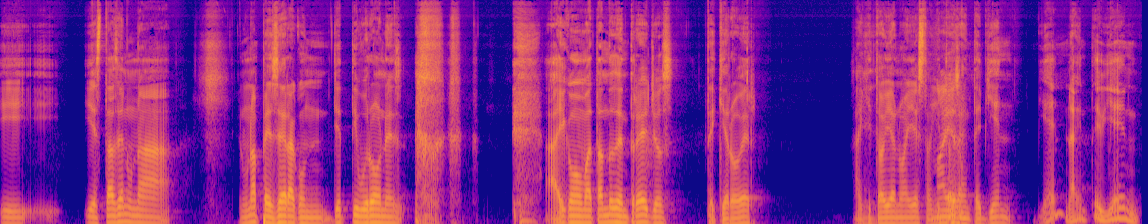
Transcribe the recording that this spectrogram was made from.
y, y estás en una, en una pecera con 10 tiburones, ahí como matándose entre ellos, te quiero ver. Aquí todavía no hay esto, aquí No hay la gente bien, bien, la gente bien.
